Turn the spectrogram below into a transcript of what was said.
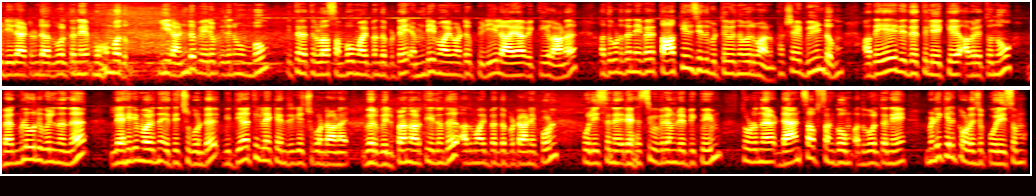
പിടിയിലായിട്ടുണ്ട്. അതുപോലെ തന്നെ മുഹമ്മദും. ഈ രണ്ടു പേരും ഇതിനു മുമ്പും ഇത്തരത്തിലുള്ള സംഭവവുമായി ബന്ധപ്പെട്ട് എം ഡിയുമായിട്ട് പിടിയിലായ വ്യക്തികളാണ്. അതുകൊണ്ട് തന്നെ ഇവരെ താക്കീത് ചെയ്ത് വിട്ടുവരുന്നവരുമാണ്. പക്ഷേ വീണ്ടും അതേ വിധത്തിലേക്ക് അവരെത്തുന്നു. ബംഗളൂരുവിൽ നിന്ന് ലഹരി മരുന്ന് എത്തിച്ചുകൊണ്ട് വിദ്യാർത്ഥികളെ കേന്ദ്രീകരിച്ചുകൊണ്ടാണ് ഇവർ വിൽപ്പന നടത്തിയിരുന്നത്. അതുമായി ബന്ധപ്പെട്ടാണ് ഇപ്പോൾ പോലീസിന് രഹസ്യ വിവരം ലഭിക്കുകയും തുടർന്ന് ഡാൻസ് ഓഫ് സംഘവും അതുപോലെ തന്നെ മെഡിക്കൽ കോളേജ് പോലീസും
